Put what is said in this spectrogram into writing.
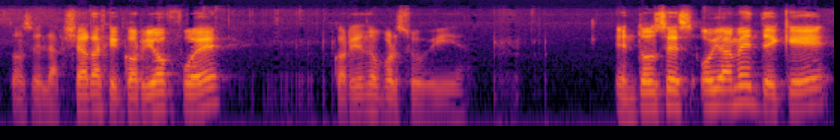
Entonces, las yardas que corrió fue corriendo por su vida. Entonces, obviamente que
